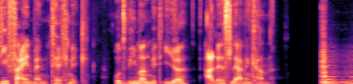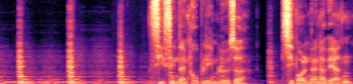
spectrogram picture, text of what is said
Die Feynman-Technik und wie man mit ihr alles lernen kann. Sie sind ein Problemlöser? Sie wollen einer werden?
